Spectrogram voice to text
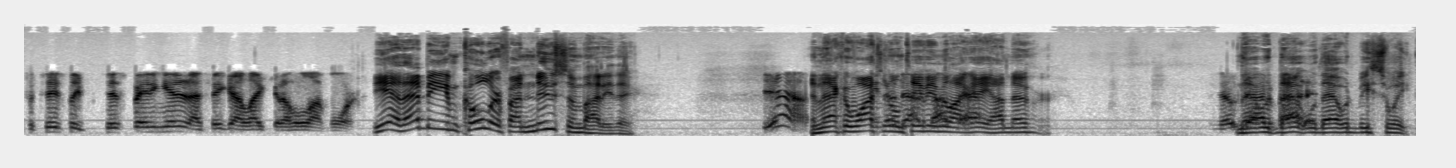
potentially participating in it, I think I like it a whole lot more. Yeah, that'd be even cooler if I knew somebody there. Yeah, and I could watch it on TV and be like, that. "Hey, I know her." No that would that would that would be sweet.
